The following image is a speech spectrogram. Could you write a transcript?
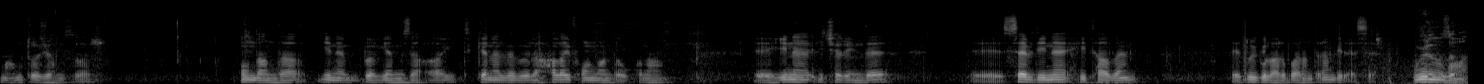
Mahmut hocamız var. Ondan da yine bölgemize ait genelde böyle halay formlarında okunan e, yine içeriğinde e, sevdiğine hitaben e, duyguları barındıran bir eser. buyurun o zaman.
